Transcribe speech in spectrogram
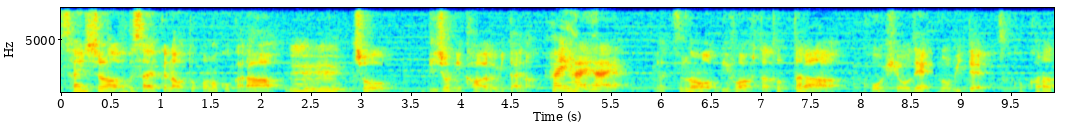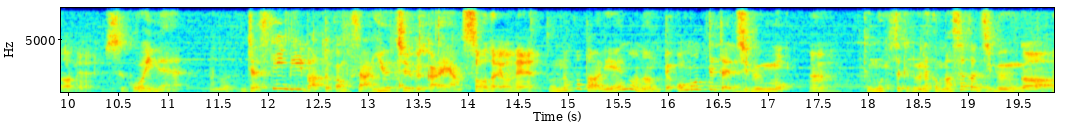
最初はブサイクな男の子からうんうん。超美女に変わるみたいな。はいはいはい。やつのビフォーアフター撮ったら好評で伸びて。そこからだね。すごいねあのジャスティン・ビーバーとかもさ YouTube からやん。そうだよね。そんなことありえんのなんて思ってたよ自分も。うん。って思ってたけどなんかまさか自分が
